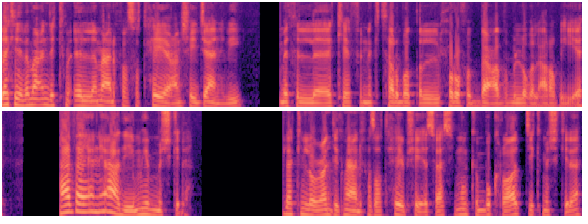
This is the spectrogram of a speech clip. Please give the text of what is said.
لكن إذا ما عندك إلا معرفة سطحية عن شيء جانبي مثل كيف إنك تربط الحروف ببعض باللغة العربية هذا يعني عادي ما هي بمشكلة. لكن لو عندك معرفة سطحية بشيء أساسي ممكن بكرة تجيك مشكلة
